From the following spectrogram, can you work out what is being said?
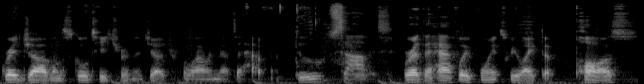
Great job on the school teacher and the judge for allowing that to happen. Tu sabes. We're at the halfway points. We like to pause,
